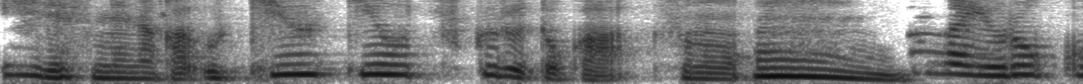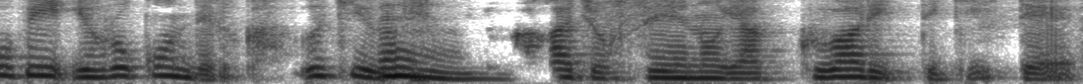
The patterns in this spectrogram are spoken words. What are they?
いいですね。なんか、ウキウキを作るとか、その、うん。自分が喜び、喜んでるか、ウキウキしてるかが女性の役割って聞いて、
